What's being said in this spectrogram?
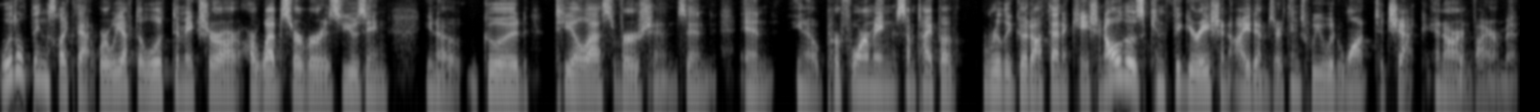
little things like that where we have to look to make sure our, our web server is using, you know, good TLS versions and and you know performing some type of really good authentication. All those configuration items are things we would want to check in our environment.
